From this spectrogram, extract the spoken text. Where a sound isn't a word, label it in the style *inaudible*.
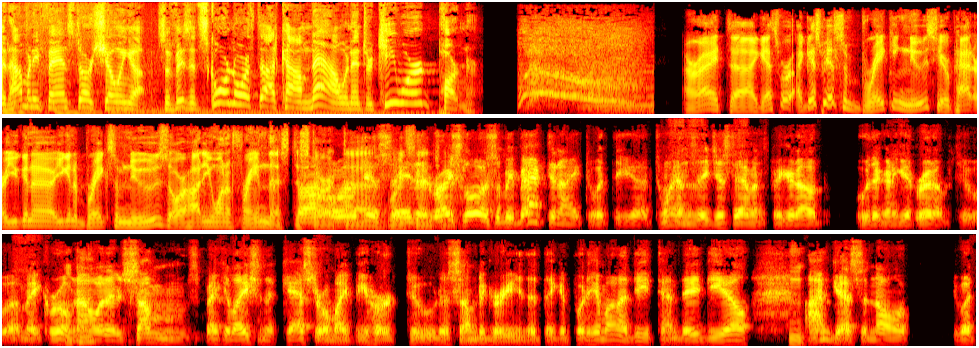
at how many fans start showing up. So visit scorenorth.com now and enter keyword partner. All right, uh, I guess we're. I guess we have some breaking news here, Pat. Are you gonna Are you gonna break some news, or how do you want to frame this to start? Uh, well, uh, I'll just say that Royce Lewis will be back tonight with the uh, Twins. They just haven't figured out who they're going to get rid of to uh, make room. Okay. Now, there's some speculation that Castro might be hurt too, to some degree, that they could put him on a D ten day DL. Hmm. I'm guessing no, but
